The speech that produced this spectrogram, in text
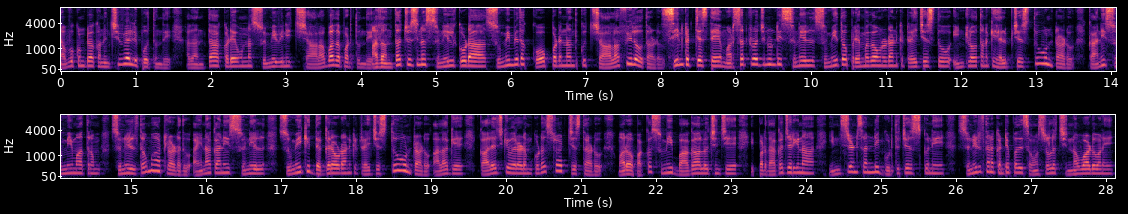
నవ్వుకుంటూ అక్కడి నుంచి వెళ్ళిపోతుంది. అదంతా అక్కడే ఉన్న సుమి విని చాలా బాధపడుతుంది. అదంతా చూసిన సునీల్ కూడా సుమి మీద కోప్పడినందుకు చాలా ఫీల్ అవుతాడు. సీన్ కట్ చేస్తే మరుసటి రోజు నుండి సునీల్ సుమితో ప్రేమగా ఉండడానికి ట్రై చేస్తూ ఇంట్లో తనకి హెల్ప్ చేస్తూ ఉంటాడు. కానీ సుమి మాత్రం సునీల్తో మాట్లాడదు. అయినా కానీ సునీల్ సుమికి దగ్గర అవడానికి ట్రై చేస్తూ ఉంటాడు. అలాగే కాలేజ్కి వెళ్ళడం కూడా స్టార్ట్ చేస్తాడు. మరో పక్క సుమి బాగా ఆలోచించి ఇప్పటిదాకా జరిగిన ఇన్సిడెంట్స్ అన్ని గుర్తు చేసుకుని సునీల్ తనకంటే పది సంవత్సరాల చిన్నవాడు అని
